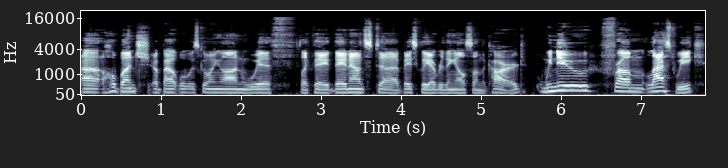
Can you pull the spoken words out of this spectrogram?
uh, a whole bunch about what was going on with like they they announced uh, basically everything else on the card. We knew from last week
